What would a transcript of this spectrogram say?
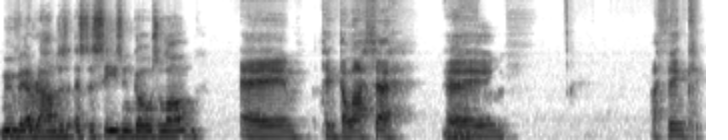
move it around as, as the season goes along? Um, I think the latter. Yeah. Um, I think.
